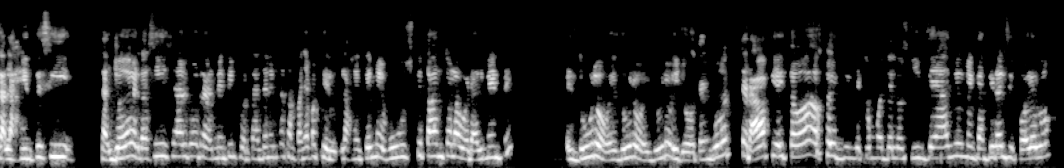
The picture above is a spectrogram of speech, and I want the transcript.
sea, la gente sí, yo de verdad sí hice algo realmente importante en esta campaña para que la gente me busque tanto laboralmente. Es duro, es duro, es duro. Y yo tengo terapia y todo, como desde los 15 años me encanta ir al psicólogo,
